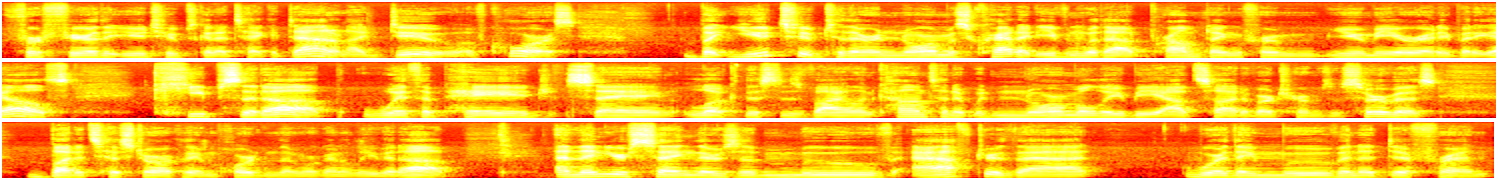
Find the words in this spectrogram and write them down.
for fear that YouTube's going to take it down. And I do, of course. But YouTube, to their enormous credit, even without prompting from you, me, or anybody else, keeps it up with a page saying, look, this is violent content. It would normally be outside of our terms of service, but it's historically important, then we're going to leave it up. And then you're saying there's a move after that where they move in a different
